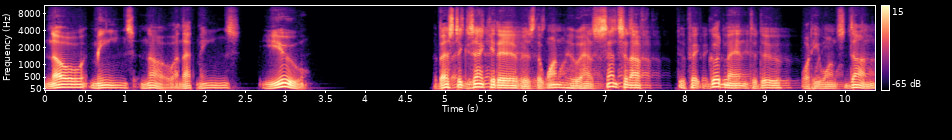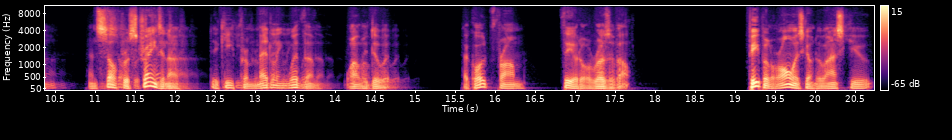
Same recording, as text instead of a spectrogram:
No means no, and that means you. The best executive is the one who has sense enough to pick good men to do what he wants done and self restraint enough to keep from meddling with them while they do it. A quote from Theodore Roosevelt. People are always going to ask you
